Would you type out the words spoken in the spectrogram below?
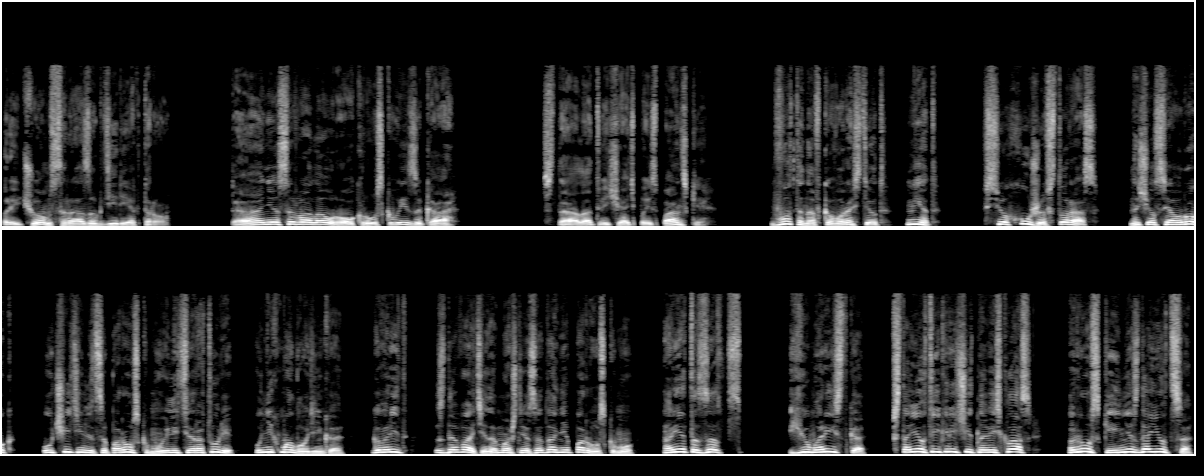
Причем сразу к директору. Таня сорвала урок русского языка. Стала отвечать по-испански. «Вот она в кого растет. Нет, все хуже в сто раз. Начался урок, учительница по русскому и литературе у них молоденькая. Говорит, сдавайте домашнее задание по русскому. А это за... юмористка встает и кричит на весь класс, русские не сдаются.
